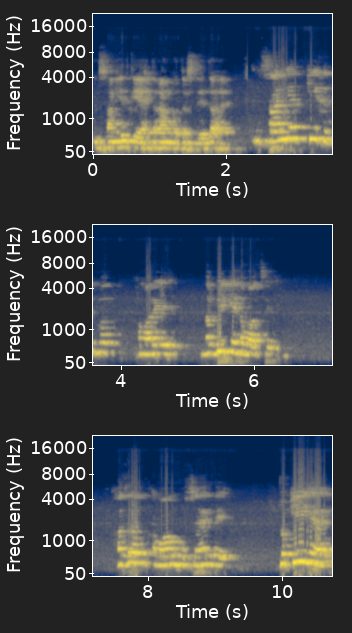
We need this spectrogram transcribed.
انسانیت کے احترام کا درس دیتا ہے۔ انسانیت کی خدمت ہمارے نبی کے نواسے حضرت امام حسین نے جو کی ہے،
